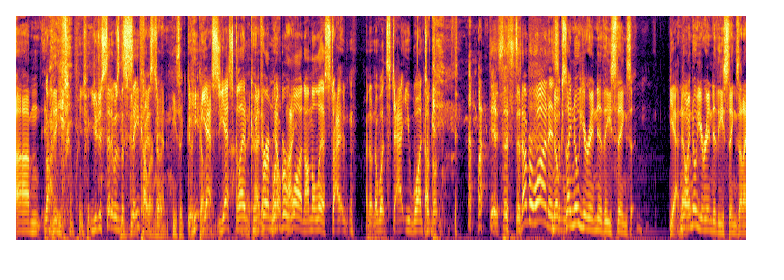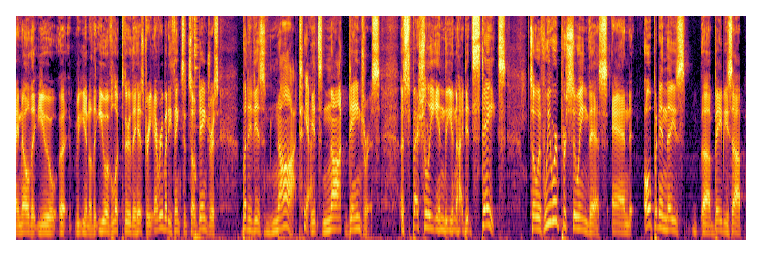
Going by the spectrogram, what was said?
Um, the- you just said it was the He's a good safest. color man. He's a good He- color Yes, yes, Glenn, confirmed Well, number I- one on the list. I I don't know what stat you want to. it's, the number one is no, because I know you're into these things. Yeah, No, I know you're into these things, and I know that you, uh, you know, that you have looked through the history. Everybody thinks it's so dangerous, but it is not. Yeah. It's not dangerous, especially in the United States. So if we were pursuing this and opening these uh, babies up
